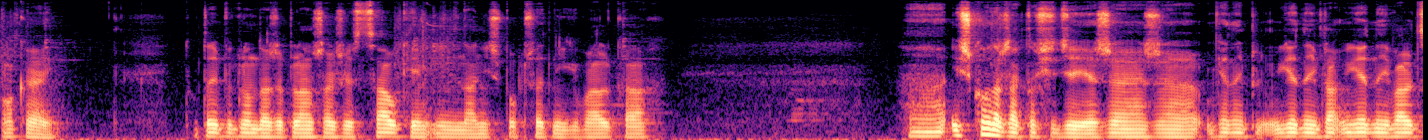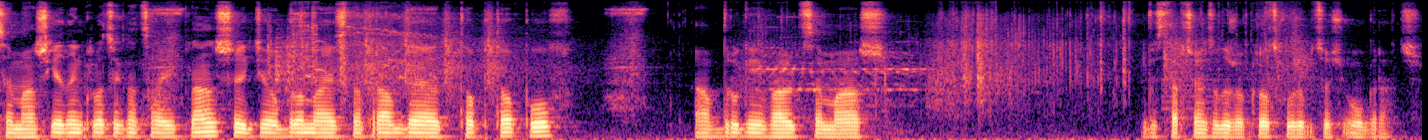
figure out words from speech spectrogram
Ok. Tutaj wygląda, że plansza już jest całkiem inna niż w poprzednich walkach. E, I szkoda, że tak to się dzieje, że, że w jednej, jednej, jednej walce masz jeden klocek na całej planszy, gdzie obrona jest naprawdę top topów, a w drugiej walce masz wystarczająco dużo klocków, żeby coś ugrać.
